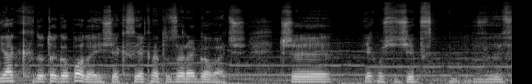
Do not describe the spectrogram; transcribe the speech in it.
jak do tego podejść, jak, jak na to zareagować. Czy, jak myślicie, w, w,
